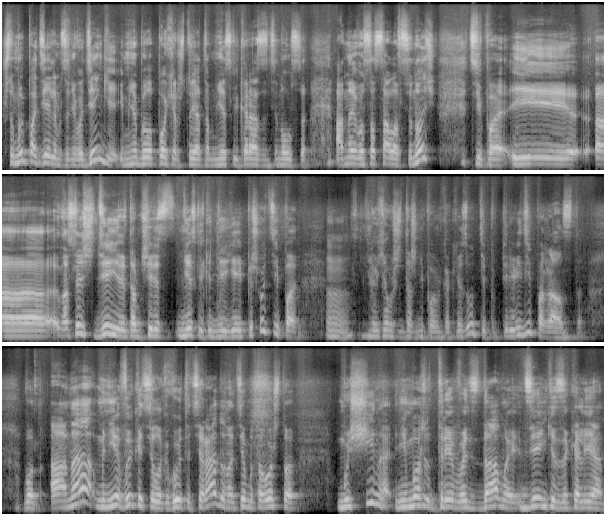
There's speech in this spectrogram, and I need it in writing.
что мы поделим за него деньги, и мне было похер, что я там несколько раз затянулся. Она его сосала всю ночь, типа, и э, на следующий день или там через несколько дней я ей пишу, типа, я, я уже даже не помню, как ее зовут, типа, переведи, пожалуйста. Вот. А она мне выкатила какую-то тираду на тему того, что мужчина не может требовать с дамой деньги за кальян.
